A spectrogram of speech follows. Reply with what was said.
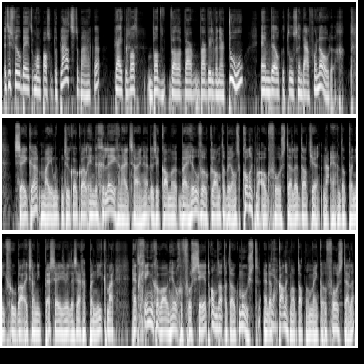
het is veel beter om een pas op de plaats te maken. Kijken, wat, wat, waar, waar, waar willen we naartoe en welke tools zijn daarvoor nodig? Zeker, maar je moet natuurlijk ook wel in de gelegenheid zijn. Hè? Dus ik kan me bij heel veel klanten bij ons, kon ik me ook voorstellen dat je, nou ja, dat paniekvoetbal, ik zou niet per se willen zeggen paniek, maar het ging gewoon heel geforceerd omdat het ook moest. En dat Ja. kan ik me op dat moment ook voorstellen.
